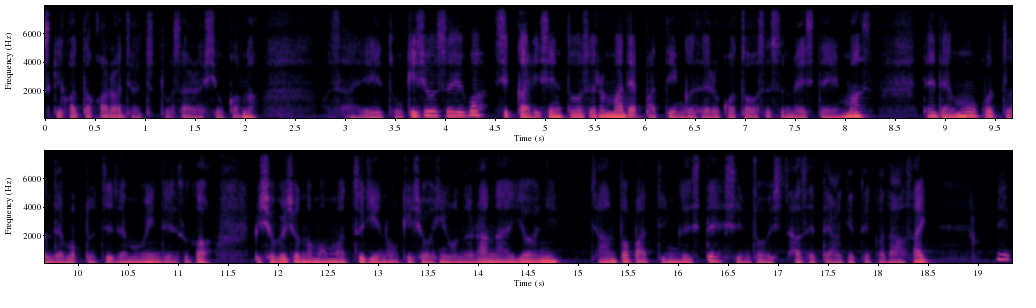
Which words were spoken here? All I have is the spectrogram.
つけ方からじゃあちょっとおさらいしようかな。えーと、化粧水はしっかり浸透するまでパッティングすることをお勧めしています。手でもコットンでもどっちでもいいんですがびしょびしょのまま次の化粧品を塗らないようにちゃんとパッティングして浸透させてあげてください。で、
